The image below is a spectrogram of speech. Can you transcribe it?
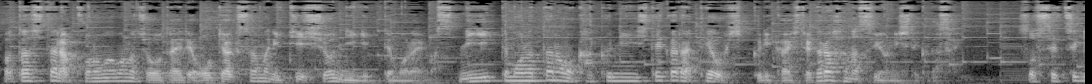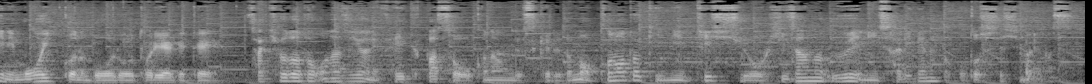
渡したらこのままの状態でお客様にティッシュを握ってもらいます。握ってもらったのを確認してから手をひっくり返してから離すようにしてください。そして次にもう1個のボールを取り上げて先ほどと同じようにフェイクパスを行うんですけれどもこの時にティッシュを膝の上にさりげなく落としてしまいます。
